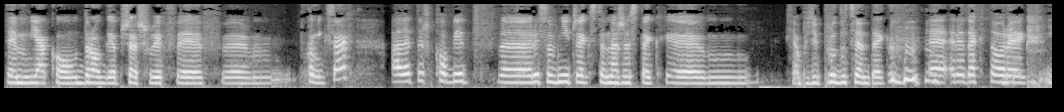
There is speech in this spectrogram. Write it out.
tym, jaką drogę przeszły w, w, w komiksach, ale też kobiet, rysowniczek, scenarzystek, em, chciałam powiedzieć producentek, e, redaktorek i,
